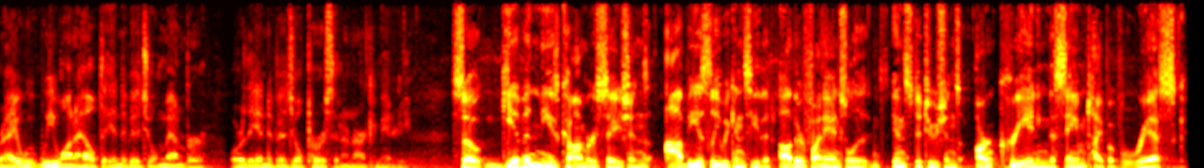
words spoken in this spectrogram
Right? We, we want to help the individual member or the individual person in our community. So, given these conversations, obviously we can see that other financial institutions aren't creating the same type of risk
